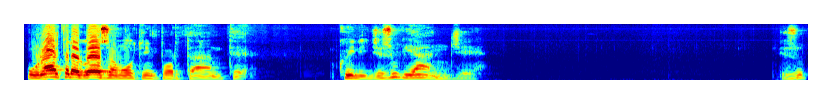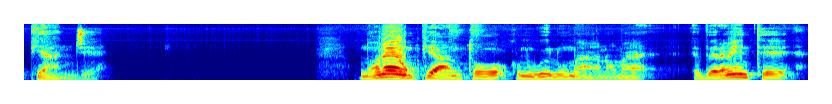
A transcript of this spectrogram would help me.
un'altra cosa molto importante, quindi Gesù piange. Gesù piange. Non è un pianto come quello umano, ma è veramente...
